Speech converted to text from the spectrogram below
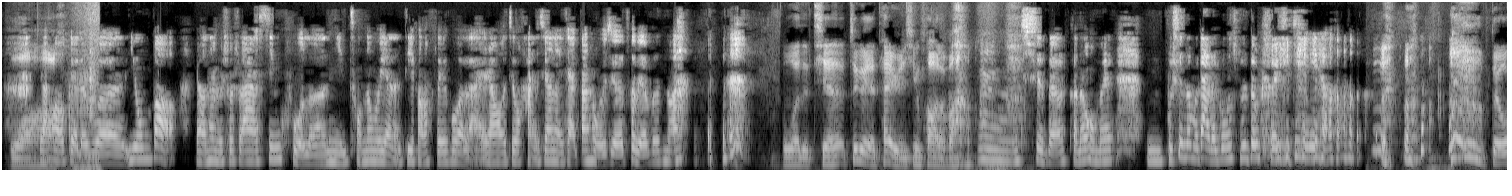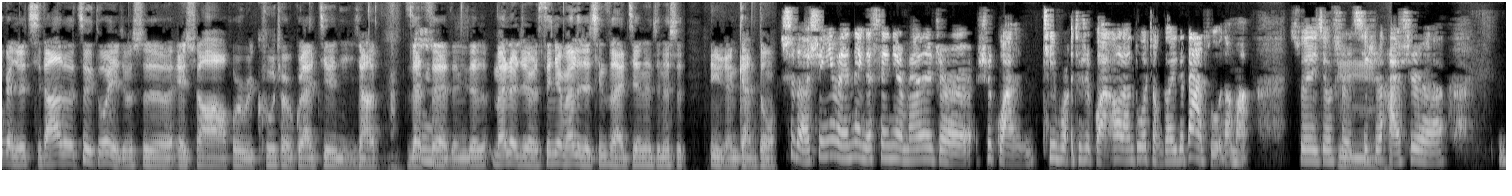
然后给了个拥抱，然后他们说说啊辛苦了，你从那么远的地方飞过来，然后就寒暄了一下，当时我就觉得特别温暖。我的天，这个也太人性化了吧！嗯，是的，可能我们嗯不是那么大的公司都可以这样。对我感觉其他的最多也就是 HR 或者 recruiter 过来接你一下，That's it。你的 manager senior manager 亲自来接，那真的是令人感动。是的，是因为那个 senior manager 是管 team 就是管奥兰多整个一个大组的嘛，所以就是其实还是。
